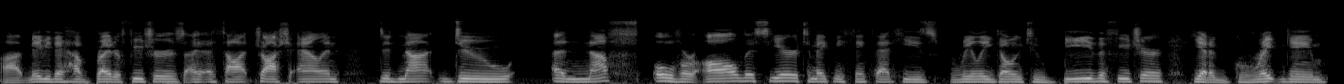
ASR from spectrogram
Uh, maybe they have brighter futures. I, I thought Josh Allen did not do enough overall this year to make me think that he's really going to be the future. He had a great game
